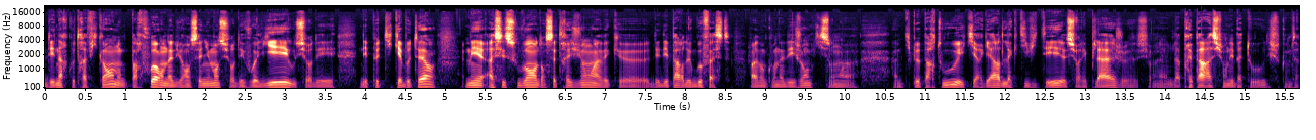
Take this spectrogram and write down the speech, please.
des narcotrafiquants. Donc parfois on a du renseignement sur des voiliers ou sur des, petits caboteurs, mais assez souvent dans cette région avec des départs de go fast. donc on a des gens qui sont un petit peu partout et qui regardent l'activité sur les plages, sur la préparation des bateaux, des choses comme ça.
